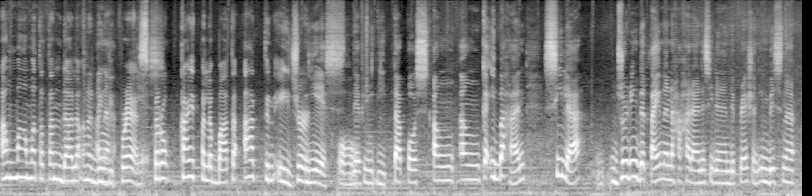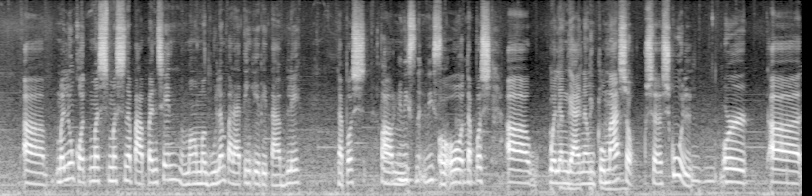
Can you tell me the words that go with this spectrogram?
ang mga matatanda lang ang na- nade-depress. yes. Pero kahit pala bata at teenager. Yes, Oo. definitely. Tapos, ang ang kaibahan, sila, during the time na nakakaranas sila ng depression, imbes na ah, malungkot, mas mas napapansin ng mga magulang parating irritable. Tapos, um, inis na inis. Oo, Ano? tapos ah, walang ganang pumasok sa school. Or ah,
